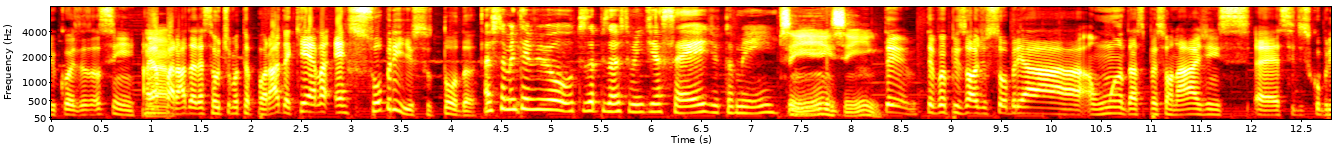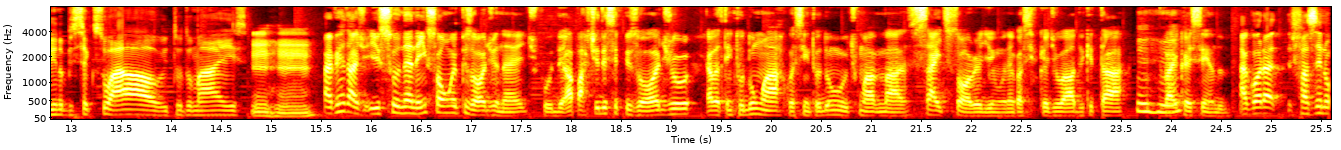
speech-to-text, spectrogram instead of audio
E coisas assim. Aí É. a parada dessa última temporada é que ela é sobre isso toda. Acho que também teve outros episódios também de assédio também. Sim, sim. Te- Teve um episódio sobre a uma das personagens é, se descobrindo bissexual e tudo mais. Uhum. É verdade, isso não é nem só um episódio, né? Tipo, a partir desse episódio, ela tem todo um arco, assim, todo um, tipo, uma, uma side story, de um negócio que fica de lado que tá, Uhum. vai crescendo. Agora, fazendo.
